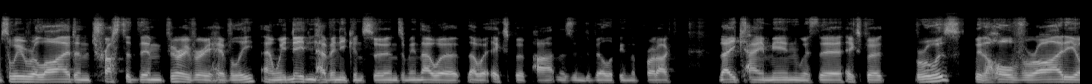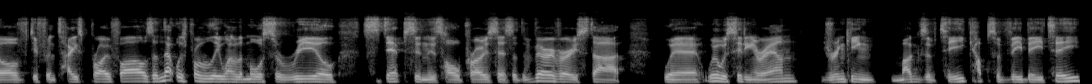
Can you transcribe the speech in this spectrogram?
So we relied and trusted them very, very heavily, and we needn't have any concerns. I mean, they were they were expert partners in developing the product. They came in with their expert brewers with a whole variety of different taste profiles. And that was probably one of the more surreal steps in this whole process at the very, very start, where we were sitting around drinking mugs of tea, cups of VBT,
